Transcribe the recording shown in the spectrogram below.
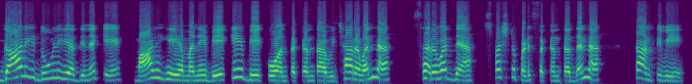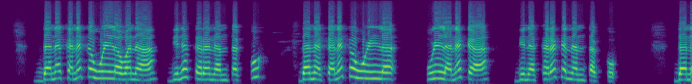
ಗಾಳಿ ಧೂಳಿಯ ದಿನಕ್ಕೆ ಮಾಳಿಗೆಯ ಮನೆ ಬೇಕೇ ಬೇಕು ಅಂತಕ್ಕಂತ ವಿಚಾರವನ್ನ ಸರ್ವಜ್ಞ ಸ್ಪಷ್ಟಪಡಿಸ್ತಕ್ಕಂಥದ್ದನ್ನ ಕಾಣ್ತೀವಿ. ದನ ಕನಕ ಉಳ್ಳವನ ದಿನಕರನಂತಕ್ಕು, ದನ ಕನಕ ಉಳ್ಳ, ಉಳ್ಳನಕ ದಿನಕರಕನಂತಕ್ಕೂ. ದನ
